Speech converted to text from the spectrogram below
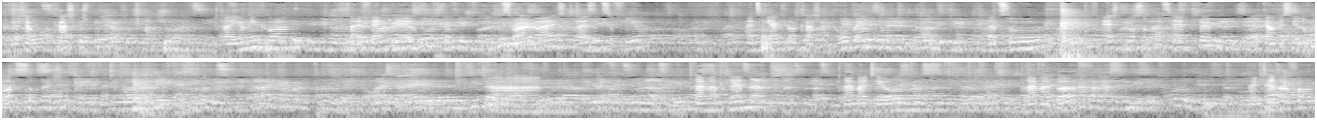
Also ich habe Cash gespielt, drei Unicorn, drei Fenrir, zwei Rise, drei sind zu viel, Cash und Ogre. Dazu Ash Blossom als Handtrap, Gameciel um Mods zu brechen. Dann dreimal Planet, dreimal Theosis, dreimal Birth, ein Terraform,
